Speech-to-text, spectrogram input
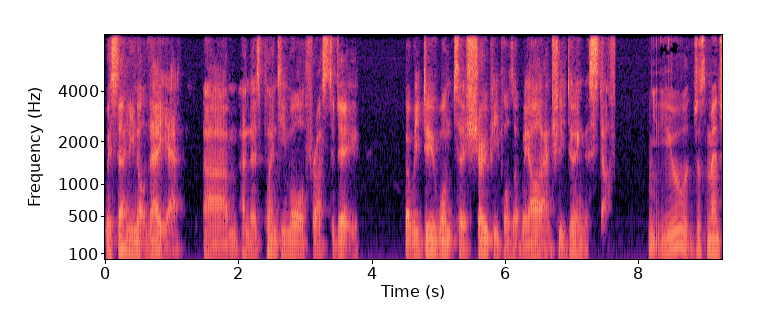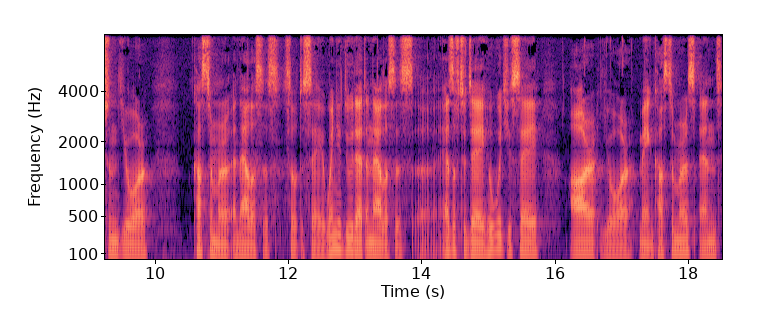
we're certainly not there yet, um, and there's plenty more for us to do. But we do want to show people that we are actually doing this stuff. You just mentioned your customer analysis, so to say. When you do that analysis, uh, as of today, who would you say are your main customers? And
